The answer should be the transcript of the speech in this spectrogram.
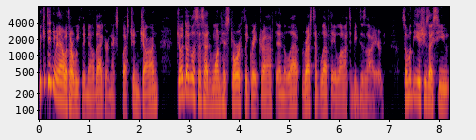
We continue now with our weekly mailbag. Our next question, John. Joe Douglas has had one historically great draft, and the le- rest have left a lot to be desired. Some of the issues I see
